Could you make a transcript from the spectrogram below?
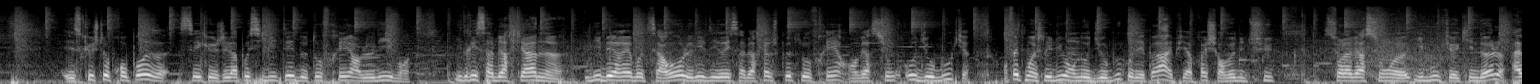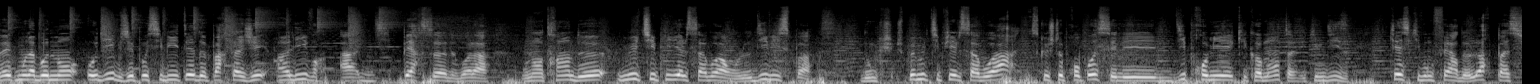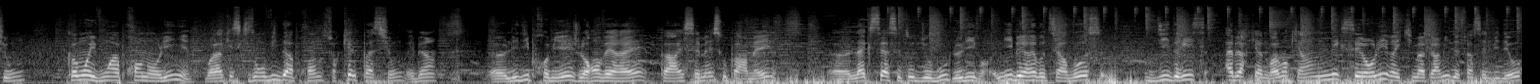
Et ce que je te propose, c'est que j'ai la possibilité de t'offrir le livre Idriss Aberkan, Libérez votre cerveau. Le livre d'Idriss Aberkan, je peux te l'offrir en version audiobook. En fait, moi, je l'ai lu en audiobook au départ, et puis après, je suis revenu dessus sur la version euh, e-book Kindle. Avec mon abonnement Audible, j'ai possibilité de partager un livre à 10 personnes. Voilà, on est en train de multiplier le savoir, on ne le divise pas. Donc je peux multiplier le savoir. Ce que je te propose, c'est les 10 premiers qui commentent et qui me disent qu'est-ce qu'ils vont faire de leur passion, comment ils vont apprendre en ligne, voilà, qu'est-ce qu'ils ont envie d'apprendre, sur quelle passion. Eh bien, euh, les 10 premiers, je leur enverrai par SMS ou par mail euh, l'accès à cet audiobook, le livre Libérez votre cerveau d'Idriss Aberkan. Vraiment qui est un excellent livre et qui m'a permis de faire cette vidéo.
